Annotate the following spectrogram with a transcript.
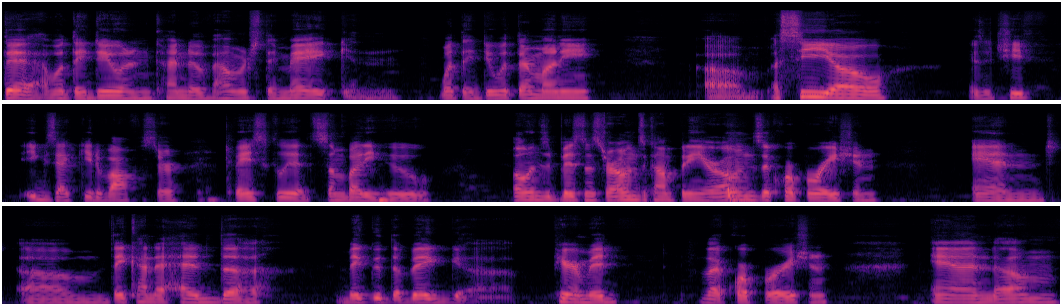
they, what they do and kind of how much they make and what they do with their money. Um, a CEO is a chief executive officer. Basically, that's somebody who owns a business or owns a company or owns a corporation, and um, they kind of head the big the big uh, pyramid of that corporation, and um,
